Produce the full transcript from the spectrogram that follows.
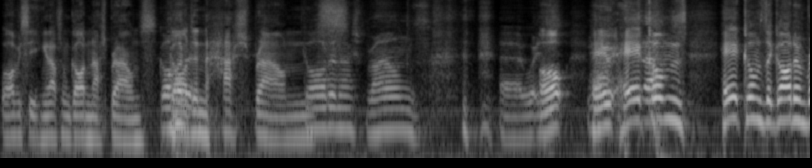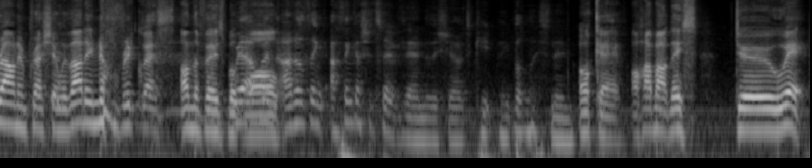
Well, obviously you can have some Gordon Hash Browns. Gordon- Gordon, Hash Browns. Gordon Ash Browns. Uh, which, Oh, here, here comes, here comes the Gordon Brown impression. We've had enough requests on the Facebook We wall. I don't think. I think I should save it for the end of the show to keep people listening. Okay. Or how about this? Do it,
